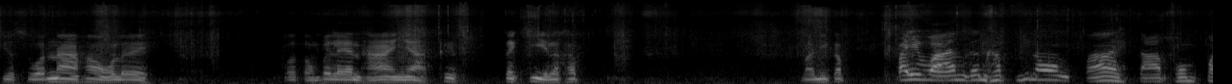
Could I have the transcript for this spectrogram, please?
อยู่สวนหน้าเฮาเลยก็ต้องไปแลนหาหยากคือตะกี้แล้วครับ วันนี้ครับไปหวานกันครับพี่น้องไปตามผมไป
